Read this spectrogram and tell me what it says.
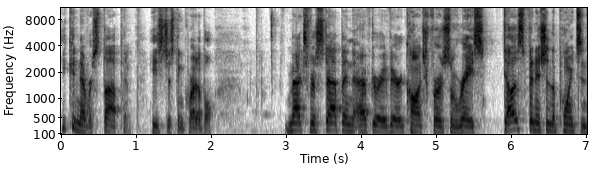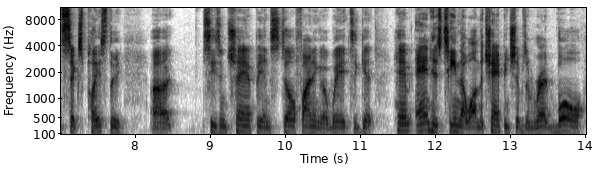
you can never stop him. He's just incredible. Max Verstappen, after a very controversial race, does finish in the points in sixth place. The uh, season champion still finding a way to get him and his team that won the championships of Red Bull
